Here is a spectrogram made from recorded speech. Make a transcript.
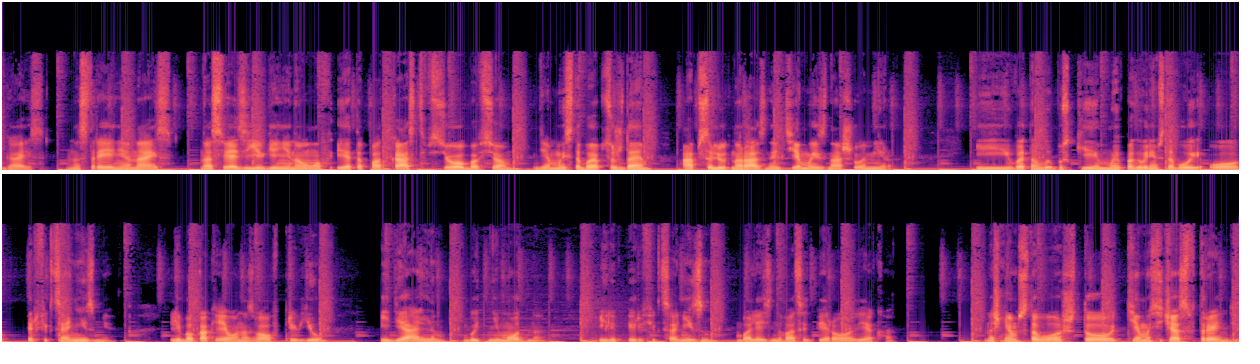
guys, настроение nice. На связи Евгений Наумов, и это подкаст «Все обо всем», где мы с тобой обсуждаем абсолютно разные темы из нашего мира. И в этом выпуске мы поговорим с тобой о перфекционизме, либо, как я его назвал в превью, идеальным быть не модно, или перфекционизм – болезнь 21 века. Начнем с того, что тема сейчас в тренде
